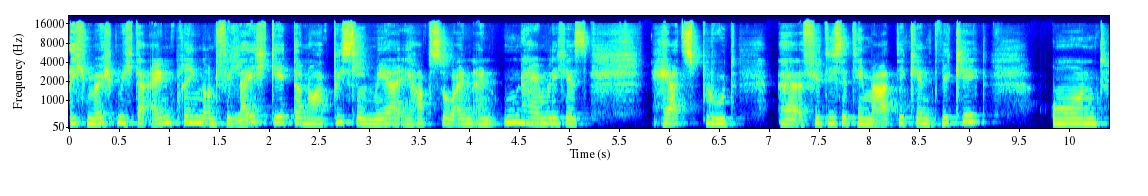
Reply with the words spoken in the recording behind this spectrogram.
ich möchte mich da einbringen und vielleicht geht da noch ein bisschen mehr. Ich habe so ein, ein unheimliches Herzblut äh, für diese Thematik entwickelt und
